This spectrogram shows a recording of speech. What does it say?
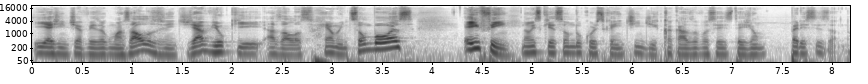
e a gente já fez algumas aulas, a gente já viu que as aulas realmente são boas. Enfim, não esqueçam do curso que a gente indica caso vocês estejam precisando.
